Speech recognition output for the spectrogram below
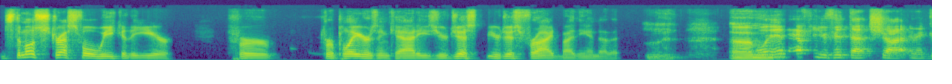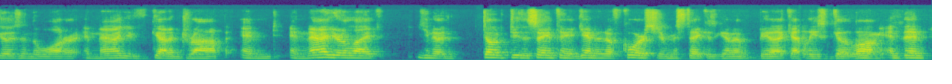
it's the most stressful week of the year for for players and caddies, you're just you're just fried by the end of it. Right. Um, well, and after you've hit that shot and it goes in the water, and now you've got to drop, and and now you're like, you know, don't do the same thing again. And of course, your mistake is going to be like at least go long, and then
